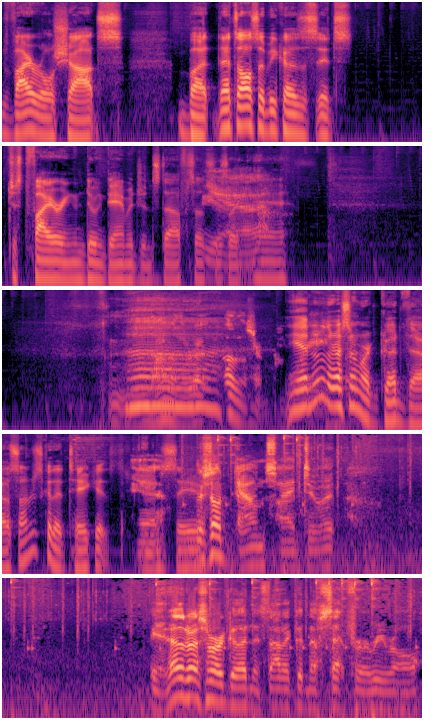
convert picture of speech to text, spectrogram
viral shots, but that's also because it's just firing and doing damage and stuff. So it's just like, eh. None of the re- none of those are yeah. None of the rest of them are good though, so I'm just gonna take it. Yeah. and save. There's no downside to it. Yeah, none of the rest of them are good, and it's not a good enough set for a reroll.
